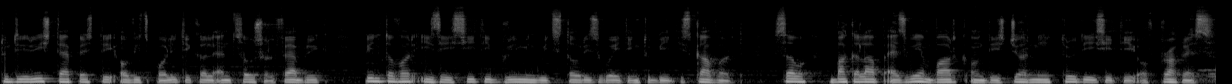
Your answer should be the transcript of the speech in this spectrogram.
to the rich tapestry of its political and social fabric, Piltover is a city brimming with stories waiting to be discovered. So, buckle up as we embark on this journey through the City of Progress.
